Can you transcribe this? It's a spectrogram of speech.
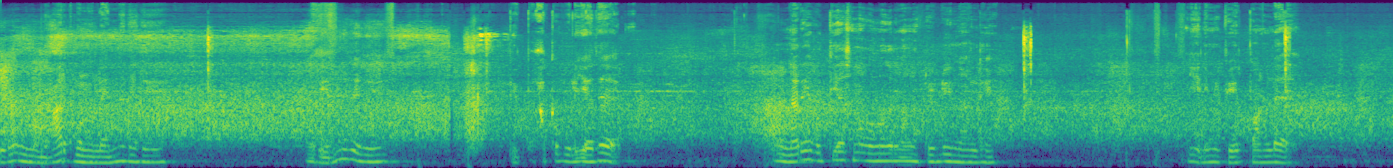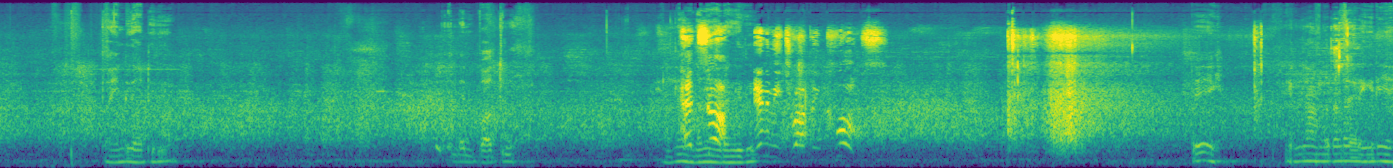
ஏதோ நம்ம மார்க் பண்ணல என்னது இது அது என்னது இது இப்படி பார்க்க முடியாத நிறைய வித்தியாசமாக கொண்டு வந்துருக்காங்க. அப்படி இப்படின்னாலே. எனிமி பேர்ப்பான்ல பயந்து காட்டுது என்னன்னு பார்த்துருவோம். டேய் எல்லாம் அங்கே தானே இறங்கிறியே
